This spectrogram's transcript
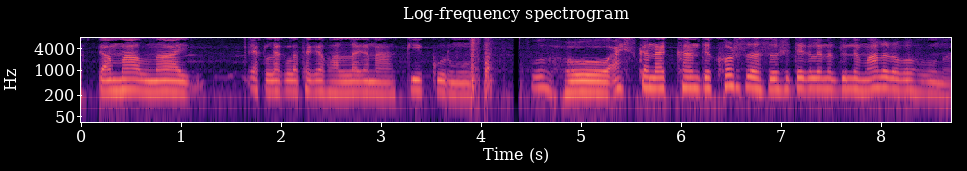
একটা মাল নাই। একলা একলা থেকে ভালো লাগে না, কি করব ওহো, আজকে না একখান যে খরচ আছে সেটা গেলে না দিনে মালের অভাব হব না।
